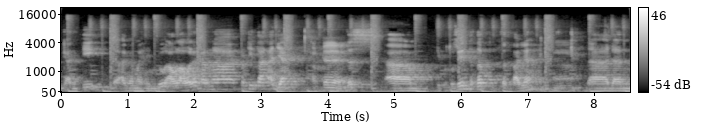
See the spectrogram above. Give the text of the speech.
ganti ke agama Hindu awal-awalnya karena percintaan aja Oke. terus em, diputusin tetap tetap aja Hmm. Da- dan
